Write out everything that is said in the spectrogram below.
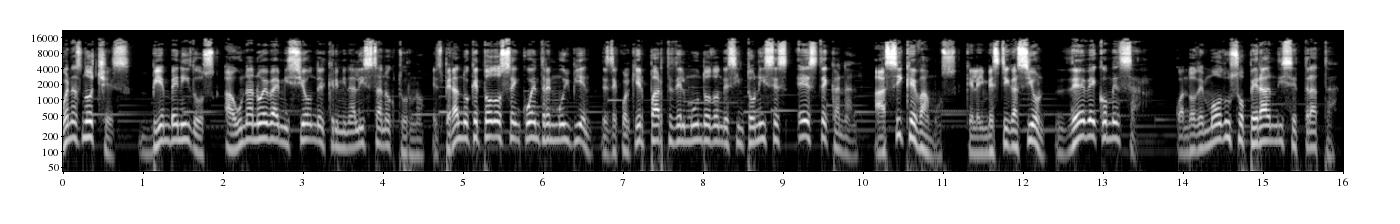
Buenas noches, bienvenidos a una nueva emisión del Criminalista Nocturno, esperando que todos se encuentren muy bien desde cualquier parte del mundo donde sintonices este canal. Así que vamos, que la investigación debe comenzar. Cuando de modus operandi se trata,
